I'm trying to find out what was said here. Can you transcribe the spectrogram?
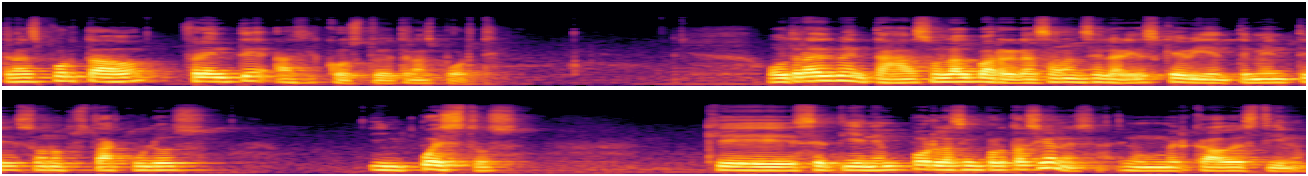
transportado frente al costo de transporte. Otra desventaja son las barreras arancelarias que evidentemente son obstáculos impuestos que se tienen por las importaciones en un mercado destino.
